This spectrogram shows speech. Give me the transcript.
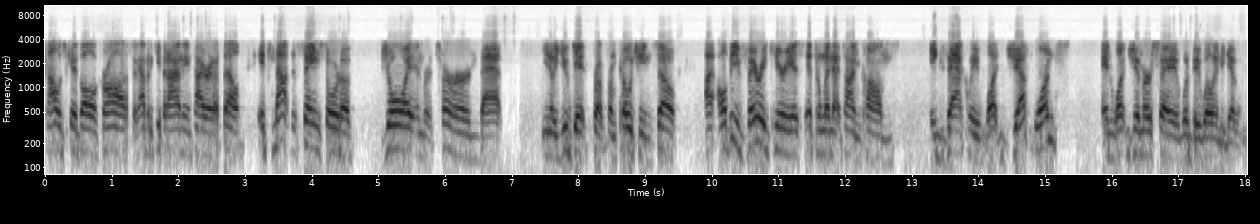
college kids all across, and having to keep an eye on the entire NFL. It's not the same sort of joy and return that you know you get from from coaching. So I, I'll be very curious if and when that time comes, exactly what Jeff wants and what Jim Irsay would be willing to give him.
